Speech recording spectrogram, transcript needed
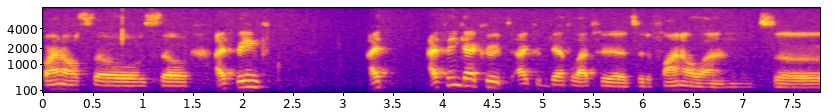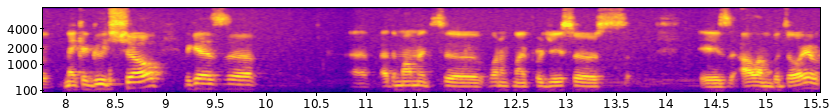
final. So, so I think I I think I could I could get Latvia to the final and uh, make a good show because uh, uh, at the moment uh, one of my producers is Alan Badoev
